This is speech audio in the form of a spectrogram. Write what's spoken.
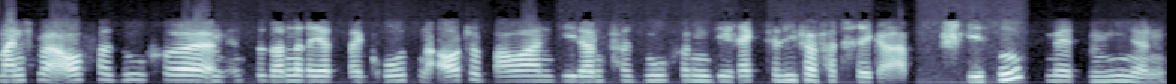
manchmal auch Versuche, insbesondere jetzt bei großen Autobauern, die dann versuchen, direkte Lieferverträge abzuschließen mit Minen.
